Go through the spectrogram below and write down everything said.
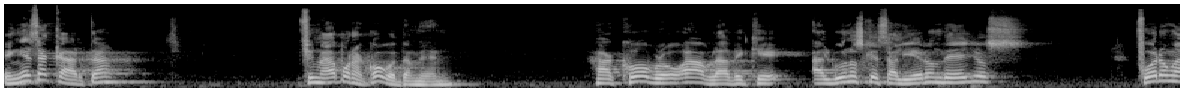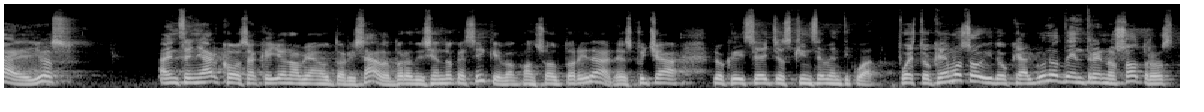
En esa carta, firmada por Jacobo también, Jacobo habla de que algunos que salieron de ellos fueron a ellos a enseñar cosas que ellos no habían autorizado, pero diciendo que sí, que iban con su autoridad. Escucha lo que dice Hechos 15:24. Puesto que hemos oído que algunos de entre nosotros,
